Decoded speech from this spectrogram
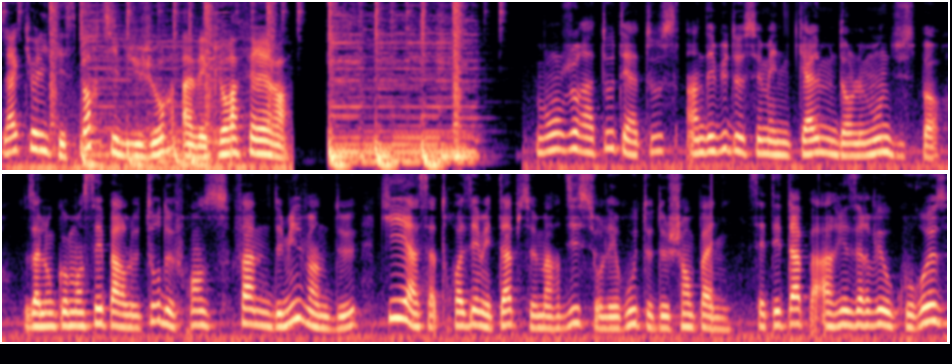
l'actualité sportive du jour avec Laura Ferreira. Bonjour à toutes et à tous, un début de semaine calme dans le monde du sport. Nous allons commencer par le Tour de France Femmes 2022 qui est à sa troisième étape ce mardi sur les routes de Champagne. Cette étape a réservé aux coureuses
